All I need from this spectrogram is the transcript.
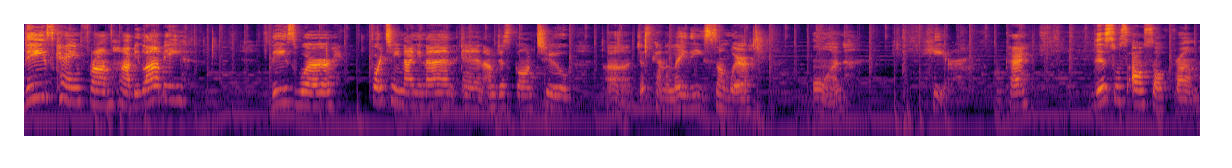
These came from hobby lobby. These were $14.99 and i'm just going to uh, just kind of lay these somewhere on here okay? This was also from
